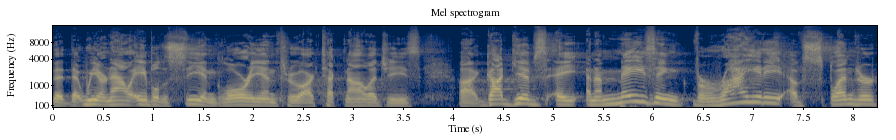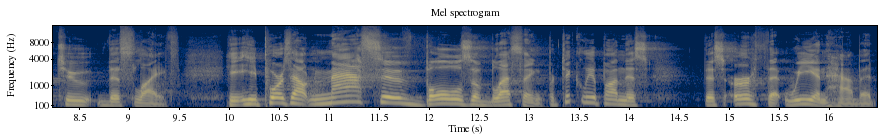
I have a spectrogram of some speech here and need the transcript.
that, that we are now able to see and glory in through our technologies. Uh, God gives a, an amazing variety of splendor to this life. He, he pours out massive bowls of blessing, particularly upon this, this earth that we inhabit.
